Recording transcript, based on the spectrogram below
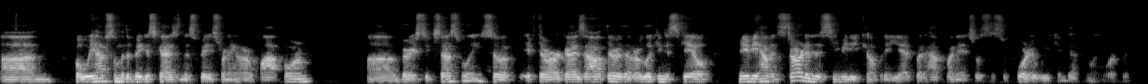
Um, but we have some of the biggest guys in the space running on our platform uh, very successfully. So if, if there are guys out there that are looking to scale, maybe haven't started a CBD company yet, but have financials to support it, we can definitely work with.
